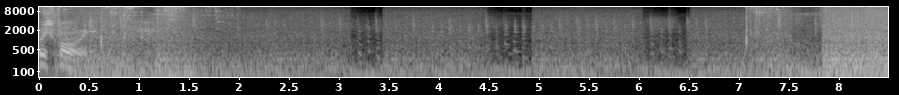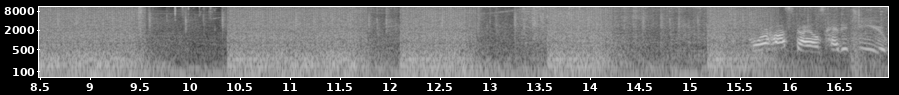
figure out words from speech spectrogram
Push forward. More hostiles headed to you.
